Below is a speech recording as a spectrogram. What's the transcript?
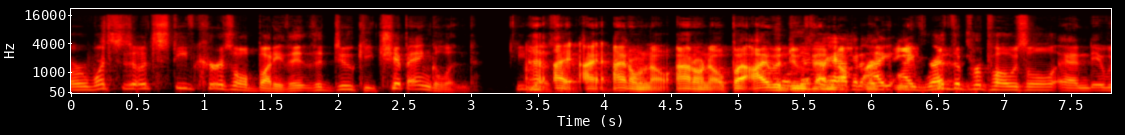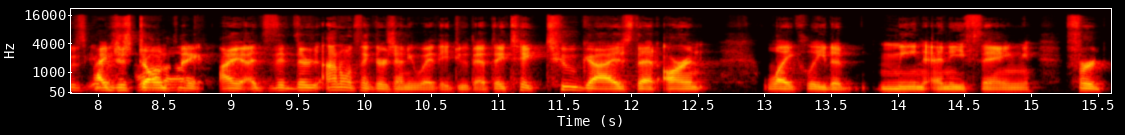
Or what's what's Steve Kerr's old buddy, the, the Dookie, Chip Engelland. He does I. I I don't know. I don't know. But I would It'll do that. in a happen. I, I read the proposal and it was. it I was just don't up. think I I, there, I don't think there's any way they do that. They take two guys that aren't likely to mean anything for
